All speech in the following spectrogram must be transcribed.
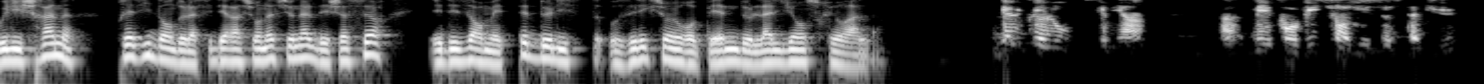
Willy Schran, président de la Fédération nationale des chasseurs, est désormais tête de liste aux élections européennes de l'Alliance rurale. Quelques loups, c'est bien, hein, mais il faut vite changer ce statut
